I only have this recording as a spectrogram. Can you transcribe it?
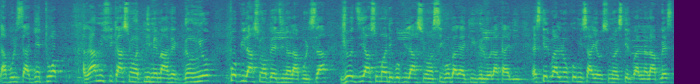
la police a gagné trop ramification entre lui-même avec gang population perdue dans la police là. Je dis à souvent des populations, si on qui veulent la Est-ce qu'elle parle dans le commissariat ou sinon est-ce qu'elle parle dans la presse?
